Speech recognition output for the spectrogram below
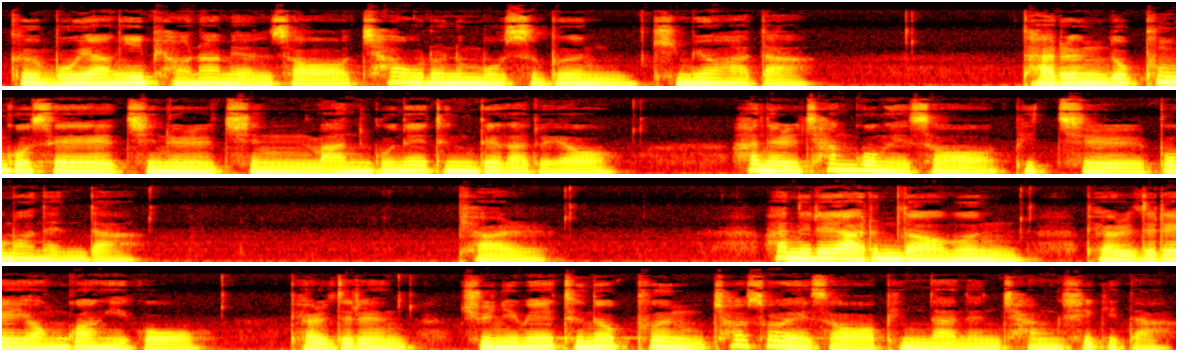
그 모양이 변하면서 차오르는 모습은 기묘하다. 달은 높은 곳에 진을 친 만군의 등대가 되어 하늘 창공에서 빛을 뿜어낸다. 별. 하늘의 아름다움은 별들의 영광이고 별들은 주님의 드높은 처소에서 빛나는 장식이다.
